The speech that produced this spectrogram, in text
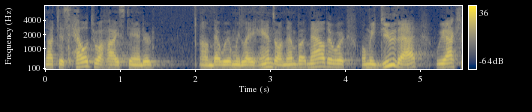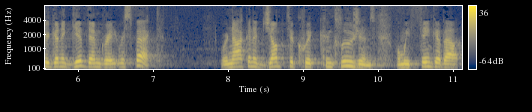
not just held to a high standard, um, that when we lay hands on them, but now that we're, when we do that, we're actually going to give them great respect. We're not going to jump to quick conclusions when we think about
